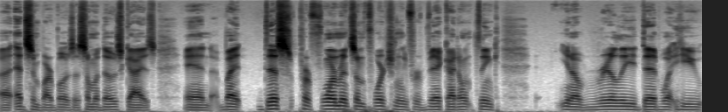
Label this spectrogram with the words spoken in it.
uh, Edson Barboza, some of those guys. And but this performance, unfortunately for Vick, I don't think you know, really did what he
